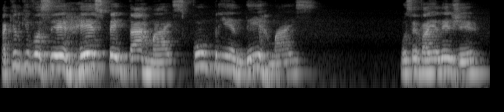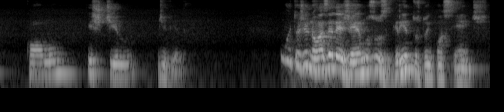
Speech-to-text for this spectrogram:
aquilo que você respeitar mais, compreender mais, você vai eleger como estilo de vida. Muitos de nós elegemos os gritos do inconsciente,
